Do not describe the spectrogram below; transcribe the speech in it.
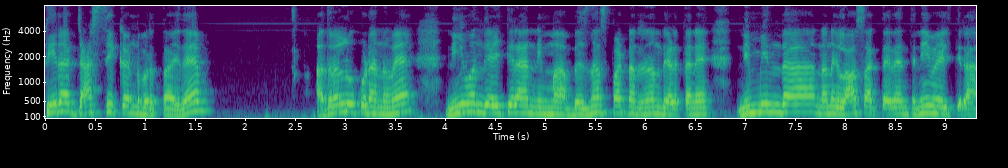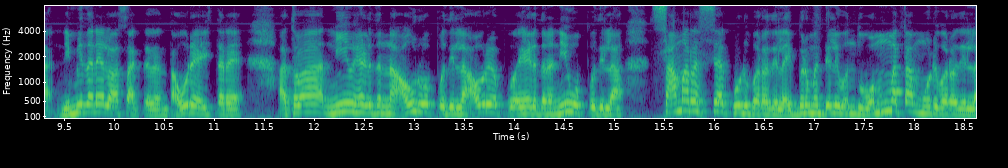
ತೀರಾ ಜಾಸ್ತಿ ಕಂಡು ಬರ್ತಾ ಇದೆ. ಅದರಲ್ಲೂ ಕೂಡ ನೀವೊಂದು ಹೇಳ್ತೀರಾ, ನಿಮ್ಮ ಬಿಸ್ನೆಸ್ ಪಾರ್ಟ್ನರ್ ಇನ್ನೊಂದು ಹೇಳ್ತಾನೆ, ನಿಮ್ಮಿಂದ ನನಗೆ ಲಾಸ್ ಆಗ್ತಾ ಅಂತ ನೀವು ಹೇಳ್ತೀರಾ? ನಿಮ್ಮಿಂದನೇ ಲಾಸ್ ಆಗ್ತಾ ಅಂತ ಅವ್ರು ಹೇಳ್ತಾರೆ. ಅಥವಾ ನೀವು ಹೇಳೋದನ್ನ ಅವ್ರು ಒಪ್ಪೋದಿಲ್ಲ, ಅವ್ರು ಒಪ್ಪು, ಹೇಳೋದನ್ನ ನೀವು ಒಪ್ಪೋದಿಲ್ಲ. ಸಾಮರಸ್ಯ ಕೂಡ ಬರೋದಿಲ್ಲ, ಇಬ್ಬರ ಮಧ್ಯದಲ್ಲಿ ಒಂದು ಒಮ್ಮತ ಮೂಡಿ ಬರೋದಿಲ್ಲ.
